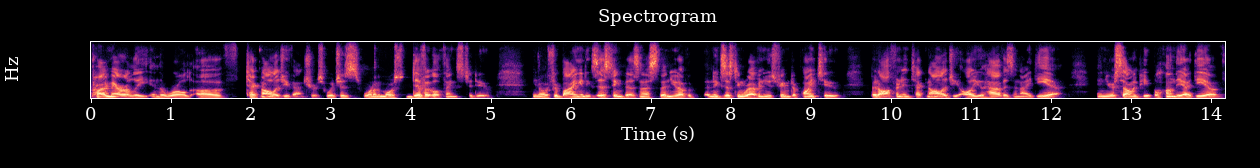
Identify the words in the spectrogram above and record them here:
primarily in the world of technology ventures, which is one of the most difficult things to do. You know, if you're buying an existing business, then you have a, an existing revenue stream to point to. But often in technology, all you have is an idea, and you're selling people on the idea of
